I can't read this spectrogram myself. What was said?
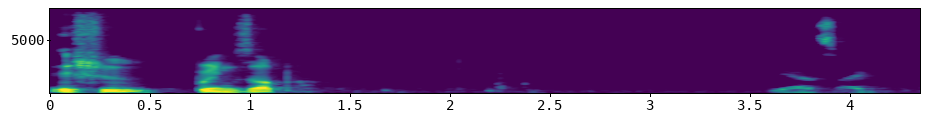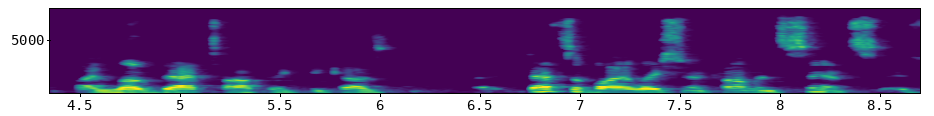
issue brings up. Yes, I, I love that topic because that's a violation of common sense. If,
